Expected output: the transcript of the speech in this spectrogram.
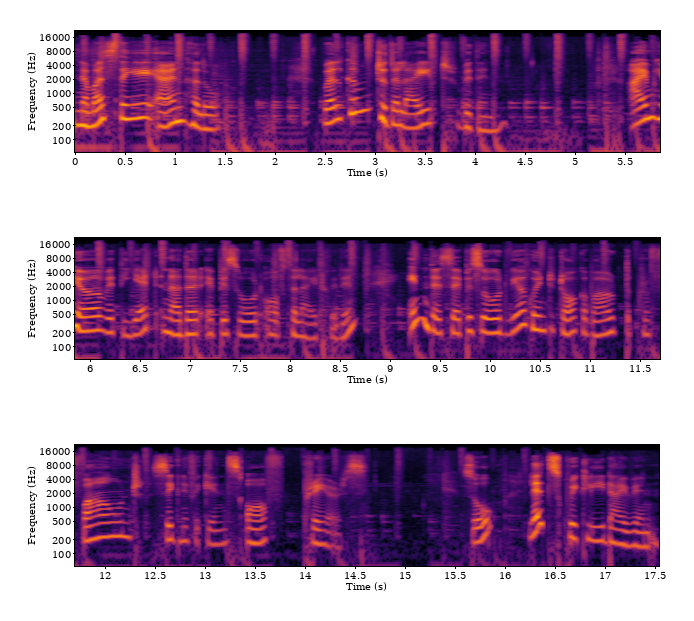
Namaste and hello. Welcome to The Light Within. I'm here with yet another episode of The Light Within. In this episode, we are going to talk about the profound significance of prayers. So, let's quickly dive in.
